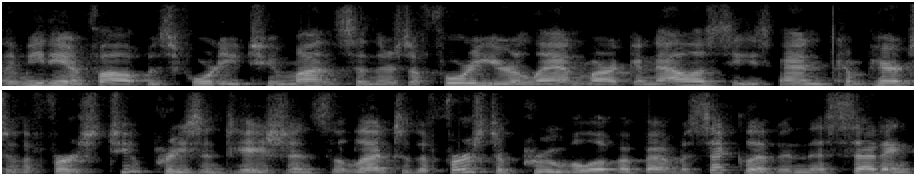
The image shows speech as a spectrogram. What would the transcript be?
The median follow up is 42 months, and there's a four year landmark analysis. And compared to the first two presentations that led to the first approval of abemaciclib in this setting,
